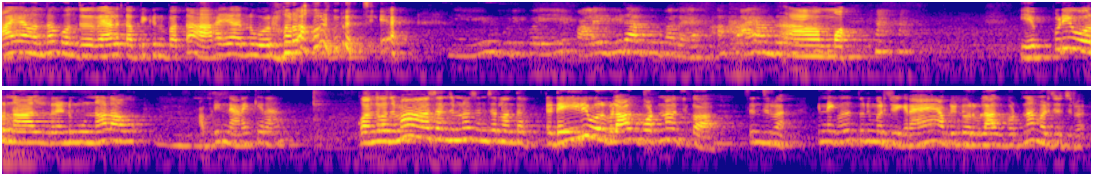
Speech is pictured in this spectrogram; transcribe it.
ஆயா வந்தால் கொஞ்சம் வேலை தப்பிக்குன்னு பார்த்தா ஆயா இன்னும் ஒரு வாரம் ஆகுன்றுச்சு வந்து ஆமாம் எப்படி ஒரு நாள் ரெண்டு மூணு நாள் ஆகும்? அப்படின்னு நினைக்கிறேன். கொஞ்சம் கொஞ்சமாக செஞ்சோம்னா செஞ்சிடலாம் தான் டெய்லி ஒரு விளாக் போட்டோன்னா வச்சுக்கோ செஞ்சிருவேன். இன்னைக்கு வந்து துணி மடிச்சு வைக்கிறேன் அப்படின்ட்டு ஒரு விளாக் போட்டோன்னா மடிச்சு வச்சிருவேன்.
